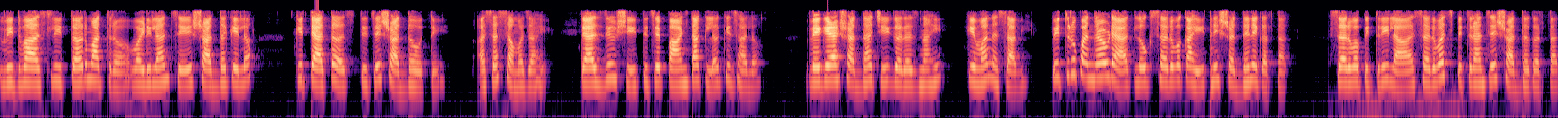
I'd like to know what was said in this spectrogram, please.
विधवा असली तर मात्र वडिलांचे श्राद्ध केलं की त्यातच तिचे श्राद्ध होते असा समज आहे. त्याच दिवशी तिचे पान टाकलं की झालं. वेगळ्या श्राद्धाची गरज नाही किंवा नसावी. पितृ पंधरवड्यात लोक सर्व काही आणि श्रद्धेने करतात. सर्व पित्रीला सर्वच पित्रांचे श्राद्ध करतात.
